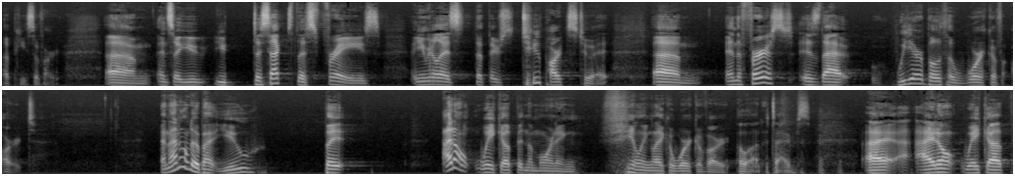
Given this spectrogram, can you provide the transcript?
a piece of art. Um, and so you, you dissect this phrase, and you realize that there's two parts to it. Um, and the first is that we are both a work of art. And I don't know about you, but I don't wake up in the morning feeling like a work of art a lot of times. I, I don't wake up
